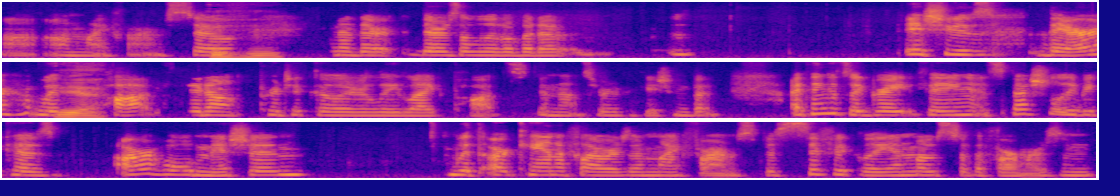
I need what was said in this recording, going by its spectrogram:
uh, on my farm so Mhm. you know there there's a little bit of issues there with Yeah. pots they don't particularly like pots in that certification but i think it's a great thing especially because our whole mission with arcana flowers on my farm specifically and most of the farmers and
